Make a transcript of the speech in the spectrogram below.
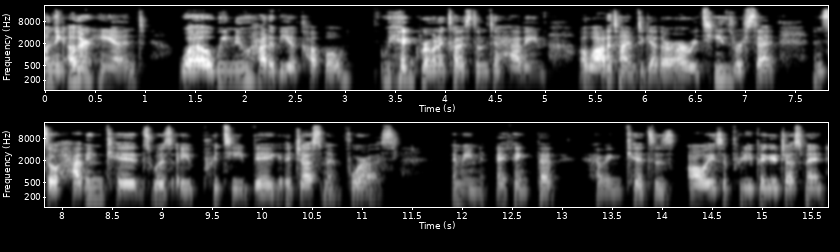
On the other hand, while we knew how to be a couple, we had grown accustomed to having a lot of time together. Our routines were set, and so having kids was a pretty big adjustment for us. I mean, I think that having kids is always a pretty big adjustment,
